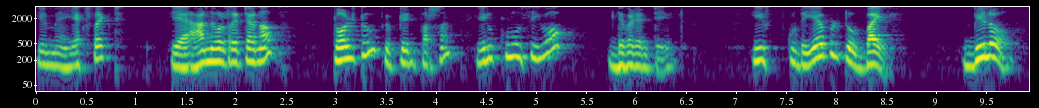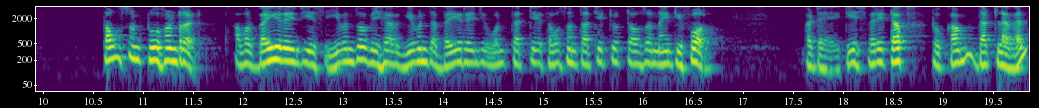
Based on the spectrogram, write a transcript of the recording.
You may expect a annual return of 12 to 15 percent inclusive of dividend yield. If could be able to buy below 1200 our buy range is even though we have given the buy range 130 1032 1094 but uh, it is very tough to come that level.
